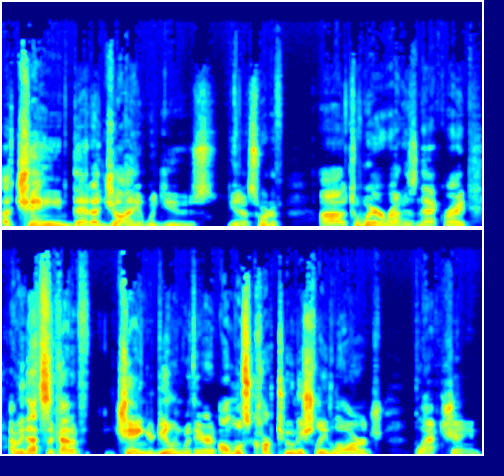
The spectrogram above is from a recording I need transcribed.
a chain that a giant would use, you know, sort of uh, to wear around his neck, right? I mean, that's the kind of chain you're dealing with here. Almost cartoonishly large black chain.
